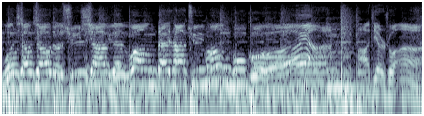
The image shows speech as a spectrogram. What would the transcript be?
我悄悄地许下愿望，带他去蒙古国呀。好，接着说，啊。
